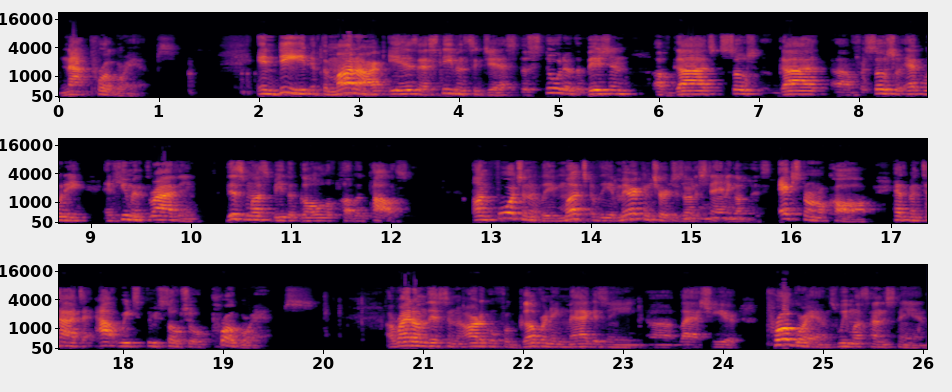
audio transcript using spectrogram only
not programs. Indeed, if the monarch is, as Stephen suggests, the steward of the vision of God's social, God uh, for social equity and human thriving, this must be the goal of public policy. Unfortunately, much of the American church's understanding of this external call has been tied to outreach through social programs. I write on this in an article for Governing Magazine uh, last year. Programs, we must understand,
